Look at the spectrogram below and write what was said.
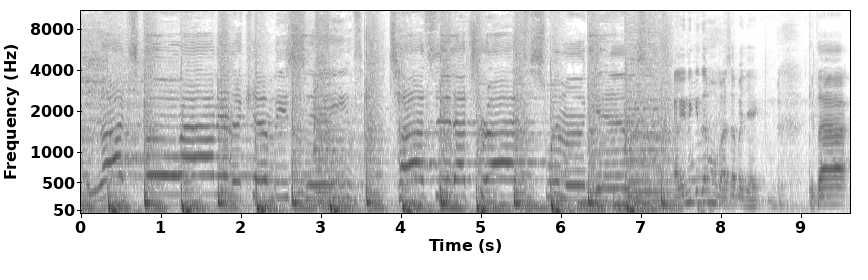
The lights go out and I can't be saved. Tides that I tried to swim against. kali ini kita mau bahas apa Jack Kita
